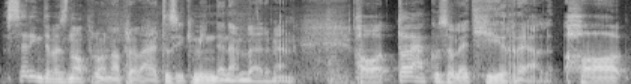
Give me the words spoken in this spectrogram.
szerintem ez napról napra változik minden emberben. Ha találkozol egy hírrel, ha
